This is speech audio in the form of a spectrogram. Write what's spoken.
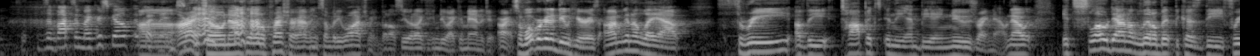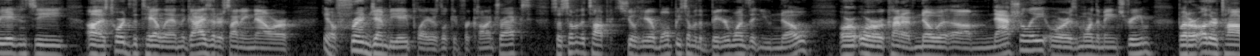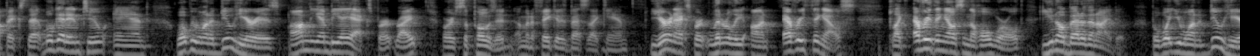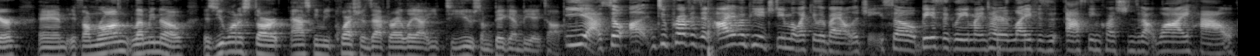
It's a box of microscope equipment. Uh, all right, so now I feel a little pressure having somebody watch me, but I'll see what I can do. I can manage it. All right, so what we're gonna do here is I'm gonna lay out three of the topics in the NBA news right now. Now it's slowed down a little bit because the free agency uh, is towards the tail end. The guys that are signing now are you know fringe NBA players looking for contracts. So some of the topics you'll hear won't be some of the bigger ones that you know or or kind of know um, nationally or is more in the mainstream, but are other topics that we'll get into. And what we want to do here is I'm the NBA expert, right? Or supposed. I'm going to fake it as best as I can. You're an expert literally on everything else, like everything else in the whole world. You know better than I do. But what you want to do here, and if I'm wrong, let me know, is you want to start asking me questions after I lay out to you some big NBA topics. Yeah, so uh, to preface it, I have a PhD in molecular biology. So basically, my entire life is asking questions about why, how,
